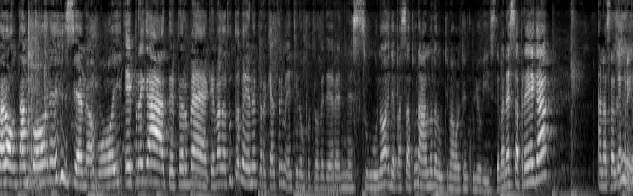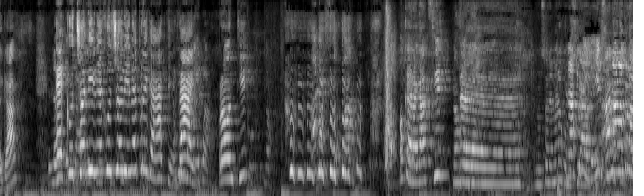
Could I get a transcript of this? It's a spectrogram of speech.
farò un tampone insieme a voi e pregate per me che vada tutto bene perché altrimenti non potrò vedere nessuno ed è passato un anno dall'ultima volta in cui li ho viste. Vanessa prega. Anastasia prega. E cucciolini e cuccioline pregate. Dai, pronti? No. ok ragazzi, No, eh, non so nemmeno come sia. io sono Ah, no, no, sono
